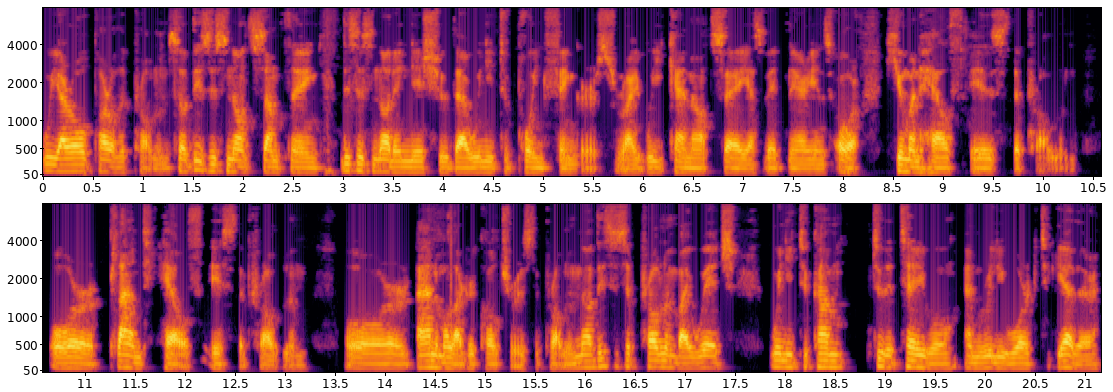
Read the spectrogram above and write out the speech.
we are all part of the problem. So this is not something, this is not an issue that we need to point fingers, right? We cannot say as veterinarians, or human health is the problem, or plant health is the problem, or animal agriculture is the problem. No, this is a problem by which we need to come to the table and really work together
